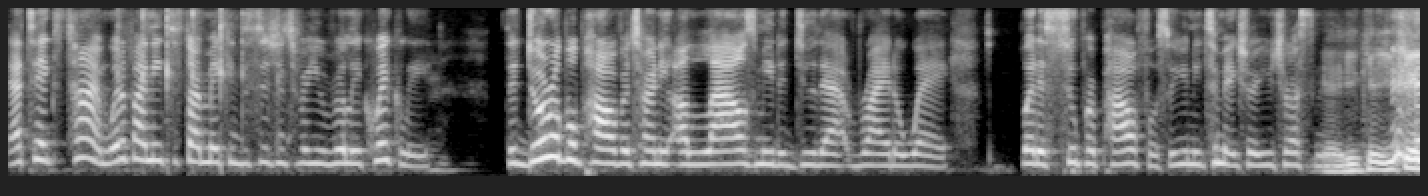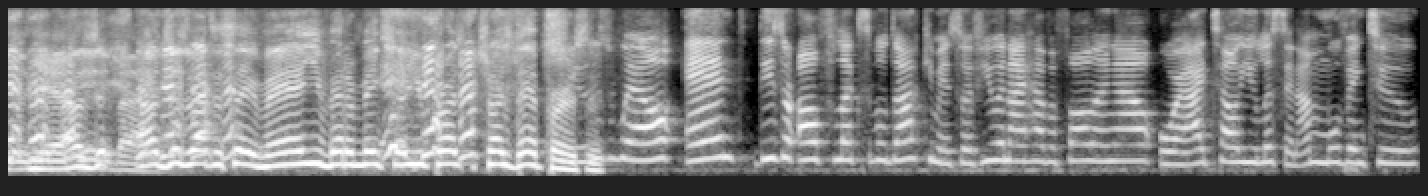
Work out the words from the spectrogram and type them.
That takes time. What if I need to start making decisions for you really quickly? Mm. The durable power of attorney allows me to do that right away, but it's super powerful. So you need to make sure you trust me. Yeah, you can't you can't just Yeah, I was, just. I was just about to say, man, you better make sure you trust, trust that person. Choose well, and these are all flexible documents. So if you and I have a falling out, or I tell you, listen, I'm moving to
